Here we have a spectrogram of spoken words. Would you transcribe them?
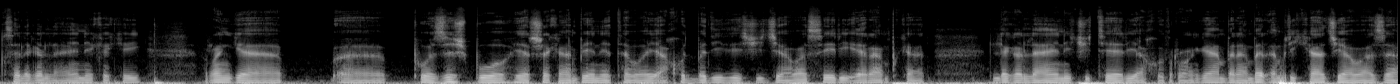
قسە لەگەل لایەنێکەکەی ڕەنگە پۆزش بۆ هێرشەکان بێنێتەوە یاخود بەدیدێکی جیاوا سێری ئێران بکات لەگەل لایەنێکی تێر یاخود ڕوانگەیان بەرامبەر ئەمریکا جیاوازە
